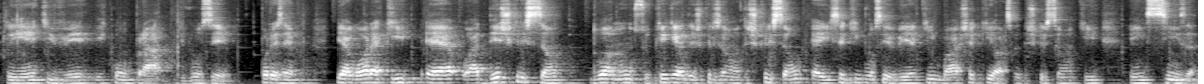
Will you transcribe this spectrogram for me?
cliente ver e comprar de você por exemplo. E agora aqui é a descrição do anúncio. O que é a descrição? A descrição é isso aqui que você vê aqui embaixo, aqui, ó, essa descrição aqui em cinza.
